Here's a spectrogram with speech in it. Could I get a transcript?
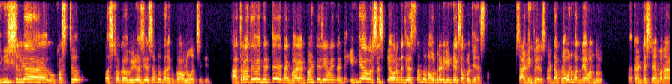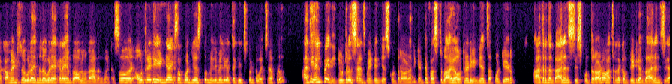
ఇనిషియల్గా ఫస్ట్ ఫస్ట్ ఒక వీడియోస్ చేసినప్పుడు మనకు ప్రాబ్లం వచ్చింది. ఆ తర్వాత ఏమైందంటే నాకు బాగా అడ్వాంటేజ్ ఏమైందంటే ఇండియా వర్సెస్ ఎవరైనా చేస్తున్నప్పుడు అవుట్ రైట్గా ఇండియాకి సపోర్ట్ చేస్తాం స్టార్టింగ్ ఫేజెస్ అంటే అప్పుడు ఎవరు మన నేమ్ అనరు కంటెస్ట్ మన కామెంట్స్లో కూడా ఇందులో కూడా ఎక్కడ ఏం ప్రాబ్లం రాదనమాట సో అవుట్ రైట్గా ఇండియాకి సపోర్ట్ చేస్తూ మెల్లిమెల్లిగా తగ్గించుకుంటూ వచ్చినప్పుడు అది హెల్ప్ అయింది. న్యూట్రల్ స్టాన్స్ మెయింటైన్ చేసుకుంటూ రావడానికి. అంటే ఫస్ట్ బాగా అవుట్ రైట్ ఇండియన్ సపోర్ట్ చేయడం ఆ తర్వాత బ్యాలెన్స్ తీసుకుంటూ రావడం ఆ తర్వాత కంప్లీట్గా బ్యాలెన్స్గా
